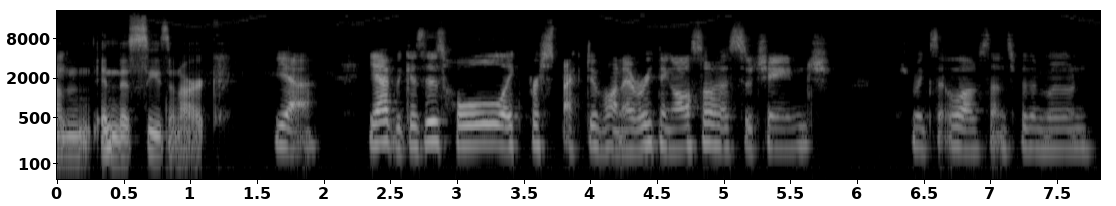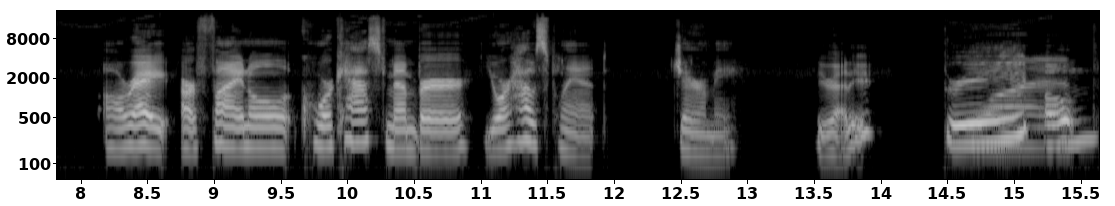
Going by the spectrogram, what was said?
um in this season arc Yeah. Yeah, because his whole like perspective on everything also has to change. Which makes a lot of sense for the moon. All right, our final core cast member, your houseplant, Jeremy. You ready? Three, oh, One,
